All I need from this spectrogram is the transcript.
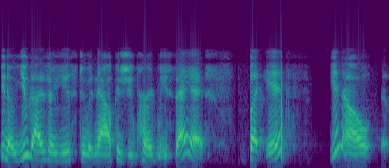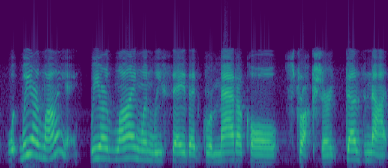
you know, you guys are used to it now because you've heard me say it, but it's you know, we are lying. We are lying when we say that grammatical structure does not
